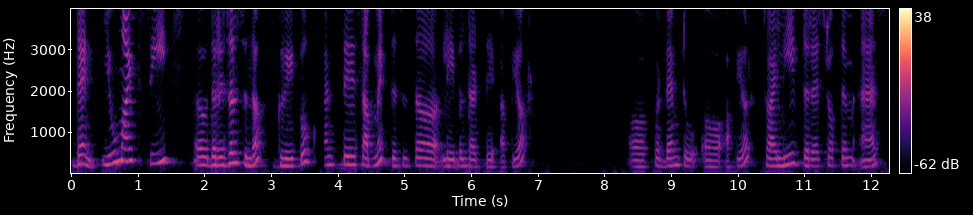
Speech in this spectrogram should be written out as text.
then you might see uh, the results in the gradebook. Once they submit, this is the label that they appear uh, for them to uh, appear. So I leave the rest of them as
